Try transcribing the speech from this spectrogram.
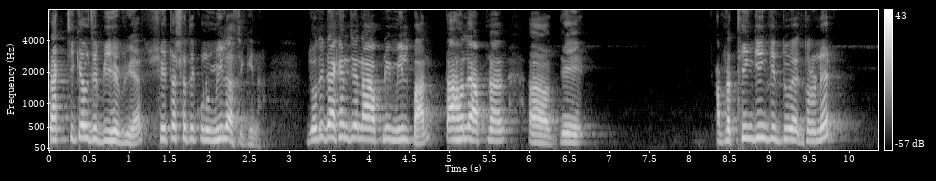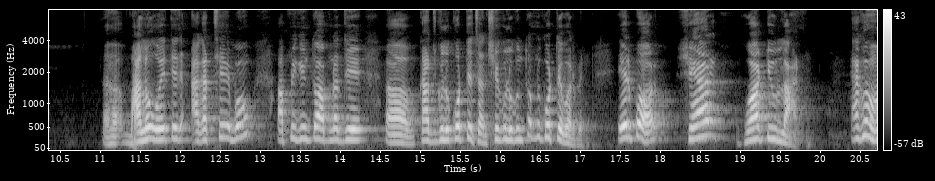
প্র্যাকটিক্যাল যে বিহেভিয়ার সেটার সাথে কোনো মিল আছে কি না যদি দেখেন যে না, আপনি মিল পান, তাহলে আপনার যে আপনার থিঙ্কিং কিন্তু এক ধরনের ভালো ওয়েতে আগাচ্ছে এবং আপনি কিন্তু আপনার যে কাজগুলো করতে চান, সেগুলো কিন্তু আপনি করতে পারবেন। এরপর শেয়ার হোয়াট ইউ লার্ন এখন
